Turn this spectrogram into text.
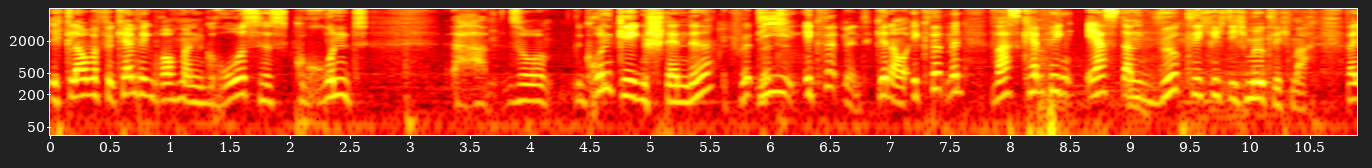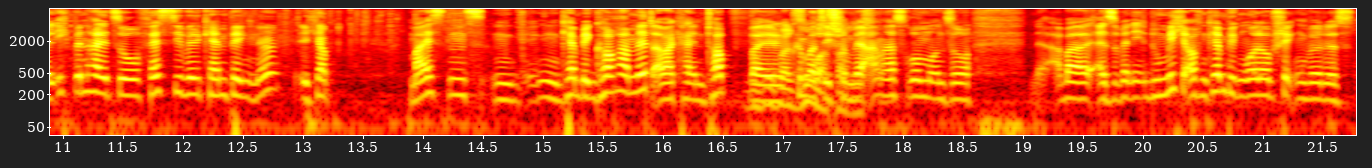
Ich glaube, für Camping braucht man ein großes Grund. ah, So Grundgegenstände, Equipment? die Equipment, genau, Equipment, was Camping erst dann wirklich richtig möglich macht. Weil ich bin halt so Festival-Camping, ne? Ich habe meistens einen, Campingkocher mit, aber keinen Topf, weil mal kümmert sich schon wer nicht. andersrum und so. Aber also wenn du mich auf einen Campingurlaub schicken würdest,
